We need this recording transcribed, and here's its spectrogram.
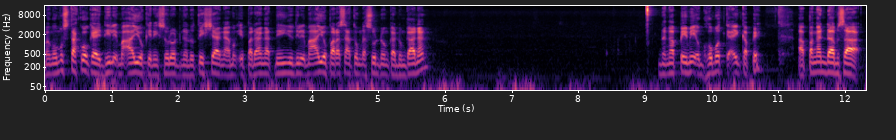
mangumusta ko kay dili maayo kining sulod nga notisya nga among ipadangat ninyo dili maayo para sa atong nasudnong kadungganan nangapimi og humot kay kape uh, pangandam sa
